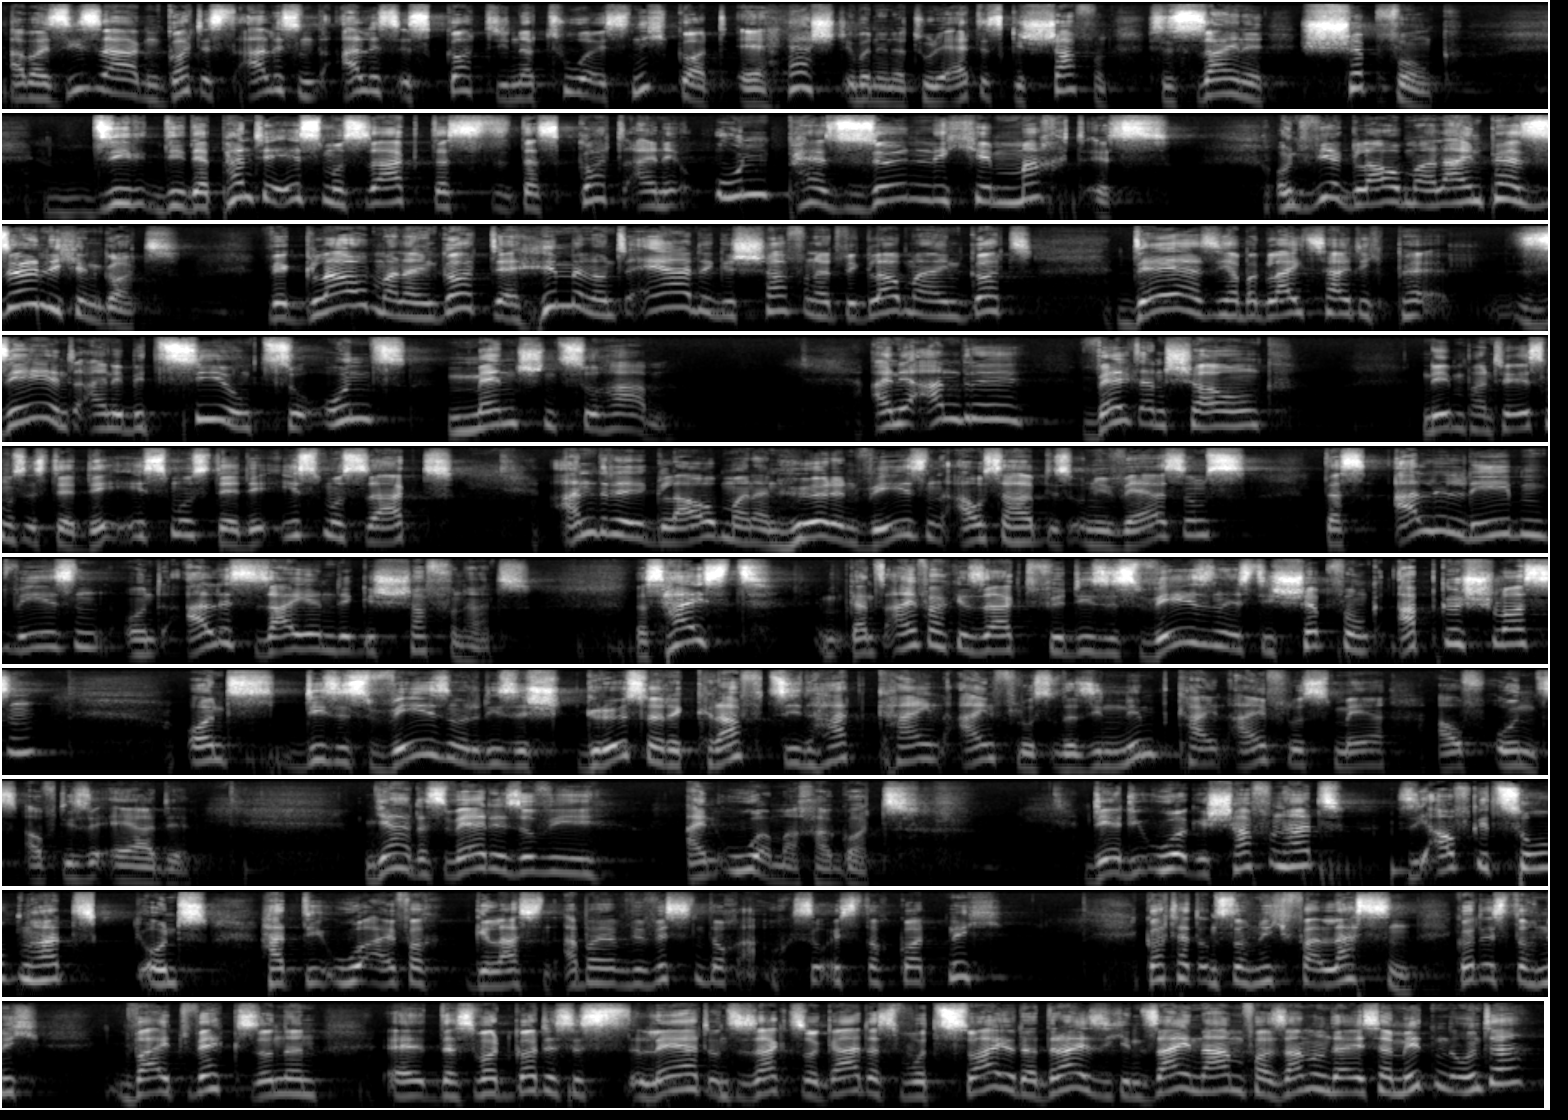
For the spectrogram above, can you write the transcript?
Aber sie sagen, Gott ist alles und alles ist Gott. Die Natur ist nicht Gott. Er herrscht über die Natur. Er hat es geschaffen. Es ist seine Schöpfung. Die, die, der Pantheismus sagt, dass, dass Gott eine unpersönliche Macht ist. Und wir glauben an einen persönlichen Gott. Wir glauben an einen Gott, der Himmel und Erde geschaffen hat. Wir glauben an einen Gott, der sich aber gleichzeitig sehnt, eine Beziehung zu uns Menschen zu haben. Eine andere Weltanschauung neben Pantheismus ist der Deismus. Der Deismus sagt, andere glauben an ein höheren Wesen außerhalb des Universums das alle Lebewesen und alles Seiende geschaffen hat. Das heißt, ganz einfach gesagt, für dieses Wesen ist die Schöpfung abgeschlossen und dieses Wesen oder diese größere Kraft, sie hat keinen Einfluss oder sie nimmt keinen Einfluss mehr auf uns, auf diese Erde. Ja, das wäre so wie ein Uhrmachergott, der die Uhr geschaffen hat, sie aufgezogen hat und hat die Uhr einfach gelassen. Aber wir wissen doch auch, so ist doch Gott nicht. Gott hat uns doch nicht verlassen. Gott ist doch nicht weit weg, sondern äh, das Wort Gottes ist, lehrt und sagt sogar, dass wo zwei oder drei sich in seinen Namen versammeln, da ist er mitten unter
